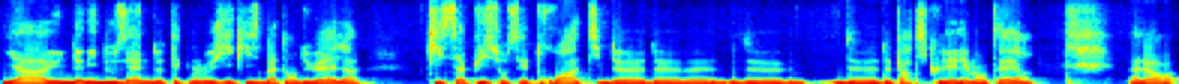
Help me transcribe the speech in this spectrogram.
y, a, une demi douzaine de technologies qui se battent en duel, qui s'appuient sur ces trois types de, de, de, de, particules élémentaires. Alors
